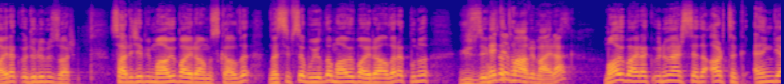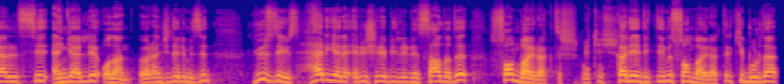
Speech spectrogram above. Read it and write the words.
bayrak ödülümüz var. Sadece bir mavi bayrağımız kaldı. Nasipse bu yılda mavi bayrağı alarak bunu yüzde yüze Nedir mavi bayrak? Mavi bayrak üniversitede artık engelsi engelli olan öğrencilerimizin yüzde yüz her yere erişilebilirliğini sağladığı son bayraktır. Müthiş. Kaleye diktiğimiz son bayraktır ki burada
